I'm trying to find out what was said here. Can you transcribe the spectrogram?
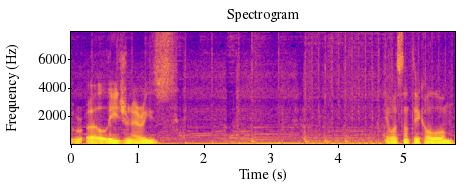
of uh, legionaries. Okay, let's not take all of them.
